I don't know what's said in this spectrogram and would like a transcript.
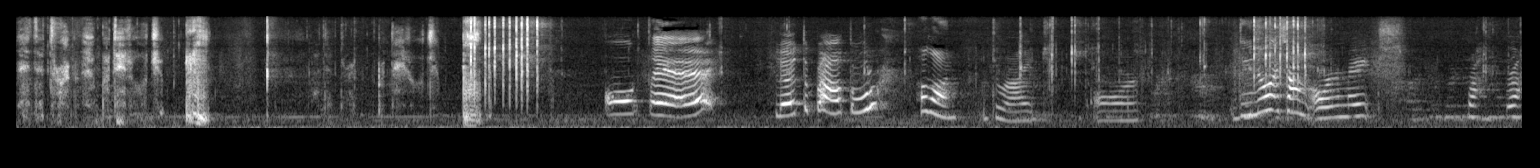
Let it drip potato chip. let it drip potato chip. Okay. Let the battle. Hold on. It's right. R. Do you know what sound R makes? Rah, rah,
